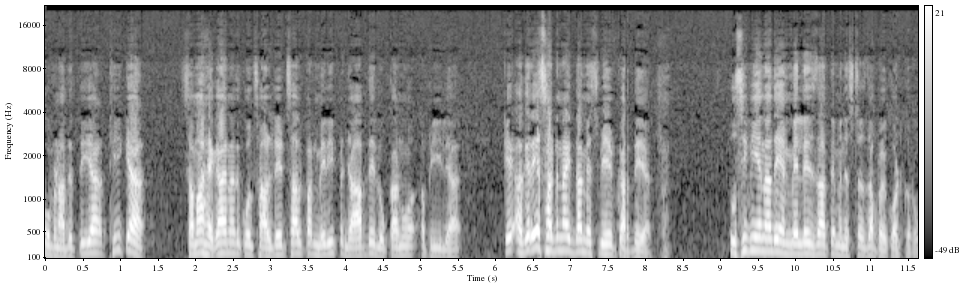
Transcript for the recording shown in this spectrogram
ਉਹ ਬਣਾ ਦਿੱਤੀ ਆ। ਠੀਕ ਆ, ਸਮਾਂ ਹੈਗਾ ਇਹਨਾਂ ਦੇ ਕੋਲ ਸਾਲ, ਡੇਢ ਸਾਲ, ਪਰ ਮੇਰੀ ਪੰਜਾਬ ਦੇ ਲੋਕਾਂ ਨੂੰ ਅਪੀਲ ਆ ਕਿ ਅਗਰ ਇਹ ਸਾਡੇ ਨਾਲ ਇਦਾਂ ਮਿਸਬੀਹੇਵ ਕਰਦੇ ਆ, ਤੁਸੀਂ ਵੀ ਇਹਨਾਂ ਦੇ ਐਮਐਲਏਜ਼ ਦਾ ਤੇ ਮਿਨਿਸਟਰਸ ਦਾ ਬਾਇਕਾਟ ਕਰੋ।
